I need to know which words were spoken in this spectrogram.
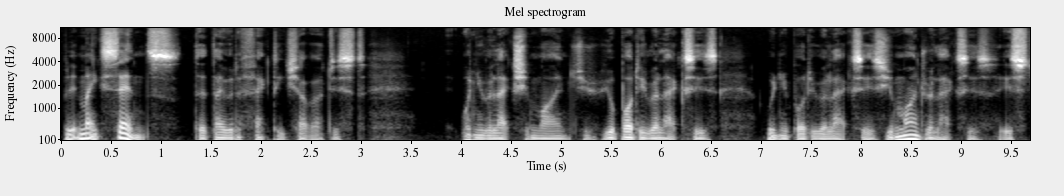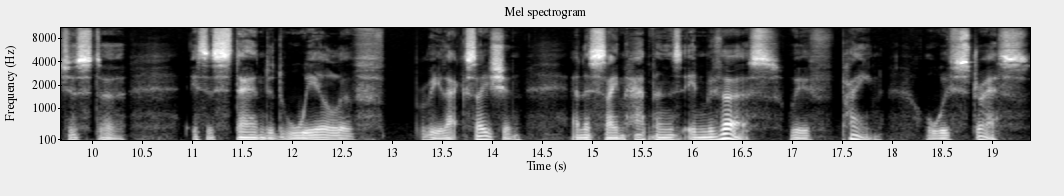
but it makes sense that they would affect each other. Just when you relax your mind, you, your body relaxes. When your body relaxes, your mind relaxes. It's just a, it's a standard wheel of relaxation, and the same happens in reverse with pain or with stress.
